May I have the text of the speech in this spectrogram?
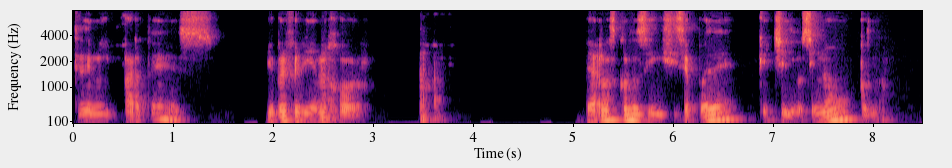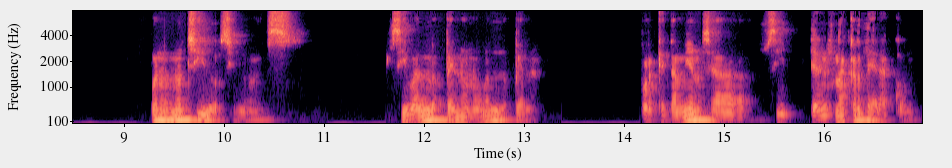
que de mi parte es, yo preferiría mejor ver las cosas y si se puede, qué chido. Si no, pues no. Bueno, no chido, sino es si vale la pena o no vale la pena. Porque también, o sea, si tienes una cartera con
